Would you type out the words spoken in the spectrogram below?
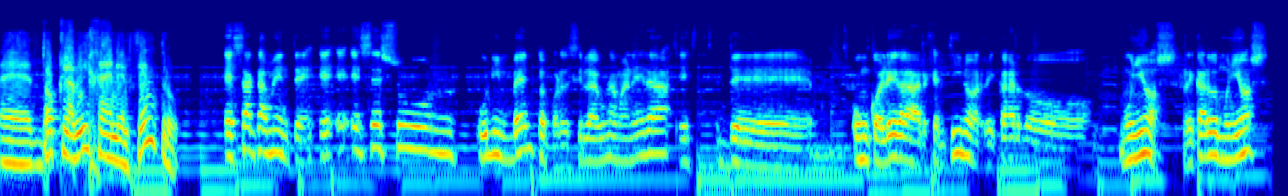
eh, dos clavijas en el centro. Exactamente, e, e, ese es un, invento, por decirlo de alguna manera, de un colega argentino, Ricardo Muñoz. Ricardo Muñoz.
